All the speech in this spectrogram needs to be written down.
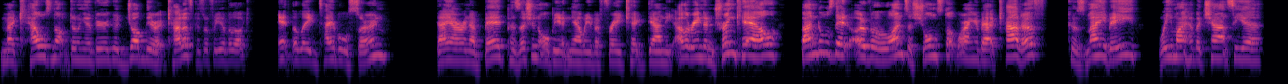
Mikel's not doing a very good job there at Cardiff because if we have a look at the league table soon, they are in a bad position, albeit now we have a free kick down the other end. And Trincao bundles that over the line. So Shaun, stop worrying about Cardiff because maybe we might have a chance here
